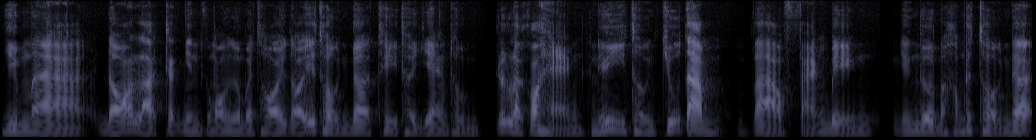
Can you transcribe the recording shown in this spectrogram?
Nhưng mà đó là cách nhìn của mọi người mà thôi. Đối với thuận đó thì thời gian thuận rất là có hạn. Nếu như thuận chú tâm vào phản biện những người mà không thích thuận đó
